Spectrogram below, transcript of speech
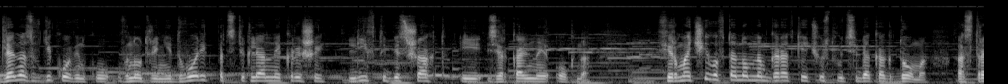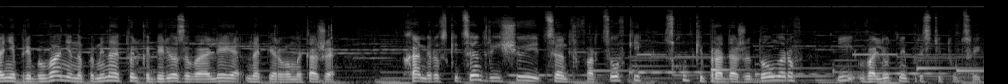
Для нас в диковинку внутренний дворик под стеклянной крышей, лифты без шахт и зеркальные окна. Фермачи в автономном городке чувствуют себя как дома, а стране пребывания напоминает только березовая аллея на первом этаже. Хаммеровский центр еще и центр форцовки, скупки продажи долларов и валютной проституции.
